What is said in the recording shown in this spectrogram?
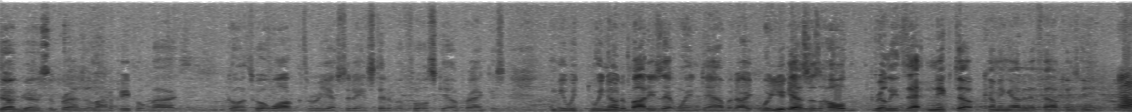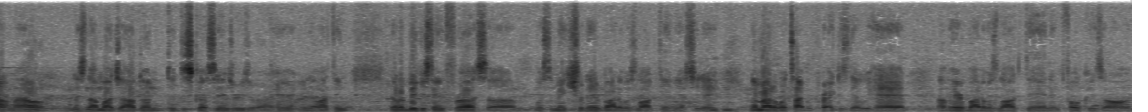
Doug uh, surprised a lot of people by going to a walkthrough yesterday instead of a full-scale practice. I mean, we, we know the bodies that went down, but are, were you guys as a whole really that nicked up coming out of that Falcons game? I don't. It's not my job done to discuss injuries around here. You know, I think you know, the biggest thing for us um, was to make sure that everybody was locked in yesterday. Mm-hmm. No matter what type of practice that we had, um, everybody was locked in and focused on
